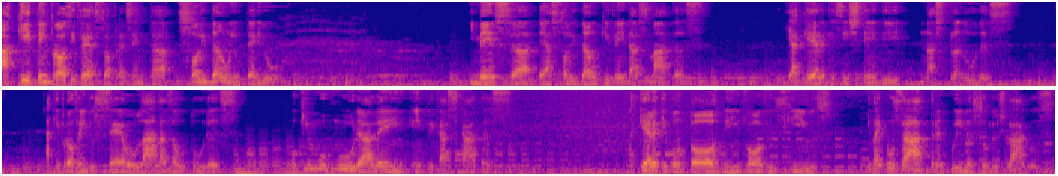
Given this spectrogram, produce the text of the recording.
Aqui tem prosa e verso apresenta solidão interior. Imensa é a solidão que vem das matas e aquela que se estende nas planuras. A que provém do céu lá nas alturas, o que murmura além entre cascatas. Aquela que contorna e envolve os rios e vai pousar tranquila sobre os lagos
